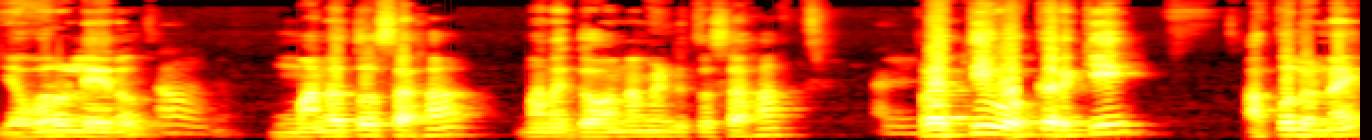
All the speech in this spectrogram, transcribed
ఎవరు లేరు. మనతో సహా మన గవర్నమెంట్తో సహా. ప్రతి ఒక్కరికి అప్పులు ఉన్నాయి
